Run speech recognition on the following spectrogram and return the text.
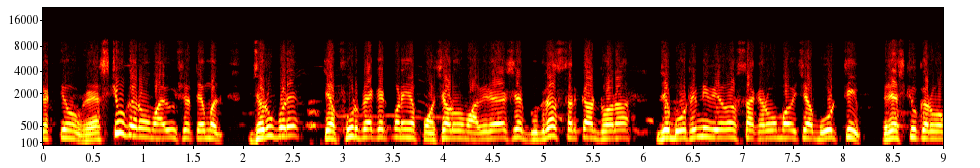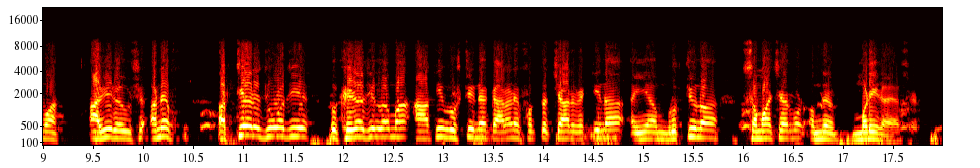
વ્યક્તિઓનું રેસ્ક્યુ કરવામાં આવ્યું છે. તેમજ જરૂર પડે ત્યાં ફૂડ પેકેટ પણ અહીંયા પહોંચાડવામાં આવી રહ્યા છે. ગુજરાત સરકાર દ્વારા જે બોટની વ્યવસ્થા કરવામાં આવી છે, આ બોટથી રેસ્ક્યુ કરવામાં આવી રહ્યું છે અને અત્યારે જોવા જઈએ તો ખેડા જિલ્લામાં અતિવૃષ્ટિને કારણે ફક્ત ચાર વ્યક્તિના અહીંયા મૃત્યુના સમાચાર પણ અમને મળી રહ્યા છે.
